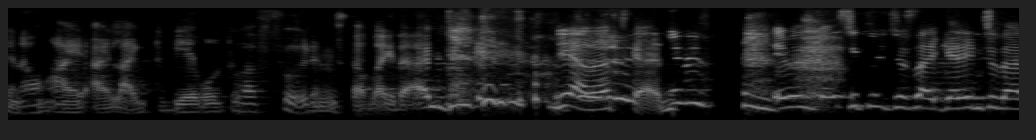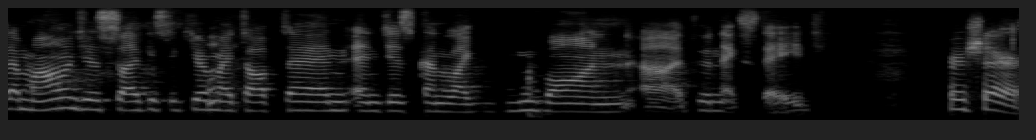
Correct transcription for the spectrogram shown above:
you know, I, I like to be able to have food and stuff like that. yeah, that's good. It was, it was basically just like getting to that amount just so I could secure my top 10 and just kind of like move on uh, to the next stage. For sure.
